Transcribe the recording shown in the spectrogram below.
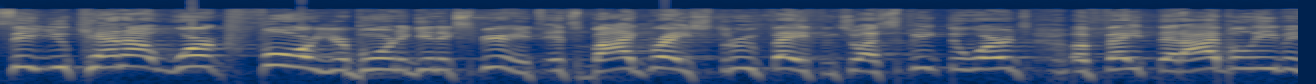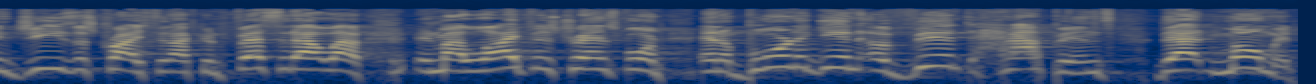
See, you cannot work for your born again experience. It's by grace through faith. And so I speak the words of faith that I believe in Jesus Christ and I confess it out loud. And my life is transformed. And a born again event happens that moment.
